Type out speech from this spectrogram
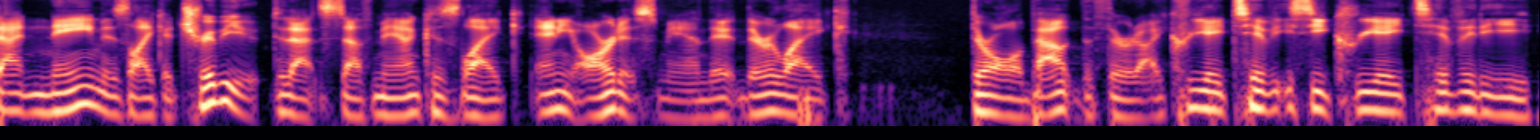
that name is like a tribute to that stuff man because like any artist man they, they're like they're all about the third eye creativity see creativity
